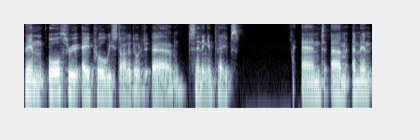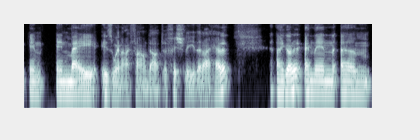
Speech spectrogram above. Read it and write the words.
Then all through April we started um, sending in tapes, and um, and then in in May is when I found out officially that I had it. I got it, and then um,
